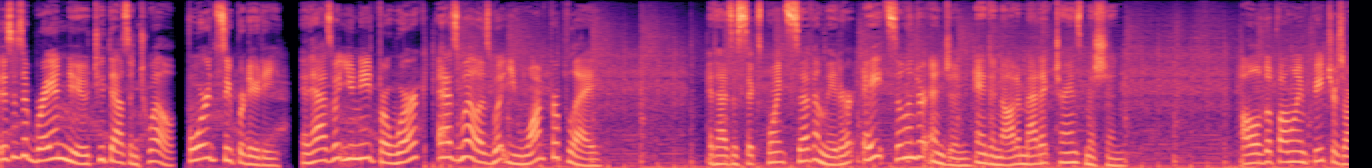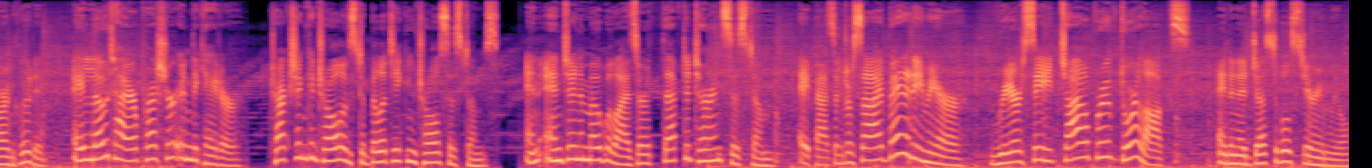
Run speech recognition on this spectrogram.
This is a brand new 2012 Ford Super Duty. It has what you need for work as well as what you want for play. It has a 6.7 liter, 8 cylinder engine and an automatic transmission. All of the following features are included a low tire pressure indicator, traction control and stability control systems, an engine immobilizer theft deterrent system, a passenger side vanity mirror, rear seat child-proof door locks, and an adjustable steering wheel.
